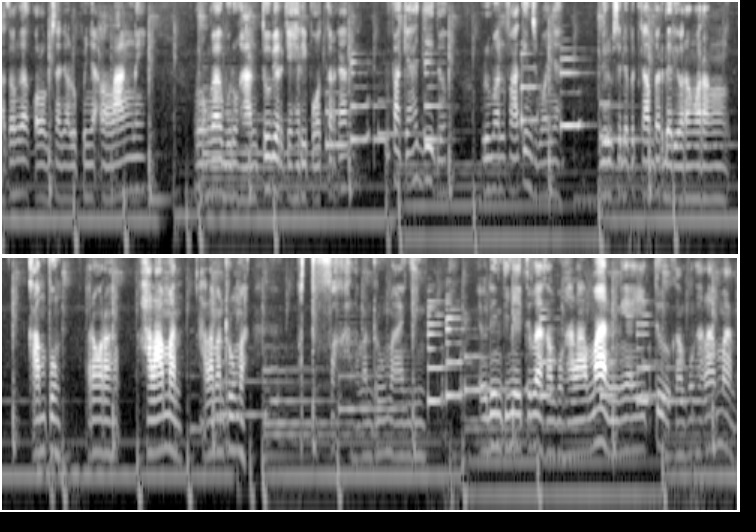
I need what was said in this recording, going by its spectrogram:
Atau enggak kalau misalnya lu punya elang nih lu enggak burung hantu biar kayak Harry Potter kan lu pakai aja itu. Lu manfaatin semuanya biar bisa dapat kabar dari orang-orang kampung orang-orang halaman halaman rumah. What the fuck halaman rumah anjing. Ya udah intinya itulah kampung halaman. Ya itu kampung halaman.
